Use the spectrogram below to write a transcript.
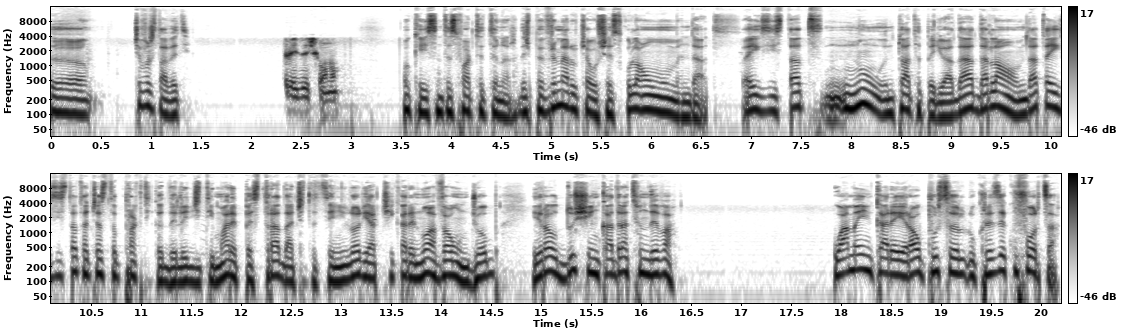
uh, ce vârstă aveți? 31. Ok, sunteți foarte tânăr. Deci pe vremea lui Ceaușescu, la un moment dat, a existat, nu în toată perioada, dar la un moment dat a existat această practică de legitimare pe strada cetățenilor, iar cei care nu aveau un job erau duși și încadrați undeva. Oameni care erau puși să lucreze cu forța,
